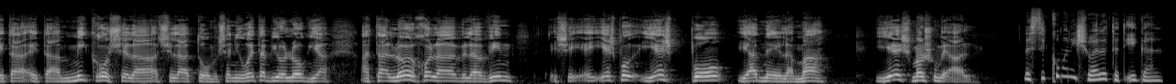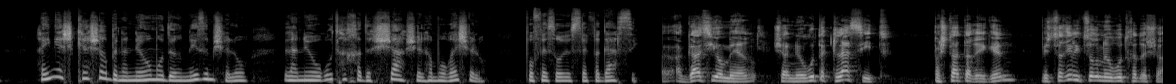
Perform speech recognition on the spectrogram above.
את, ה, את המיקרו של, ה, של האטום, כשאני רואה את הביולוגיה, אתה לא יכול לה, להבין שיש פה, יש פה יד נעלמה, יש משהו מעל. לסיכום אני שואלת את יגאל, האם יש קשר בין הנאו-מודרניזם שלו לנאורות החדשה של המורה שלו, פרופסור יוסף אגסי? אגסי אומר שהנאורות הקלאסית פשטה את הרגל, ושצריך ליצור נאורות חדשה.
